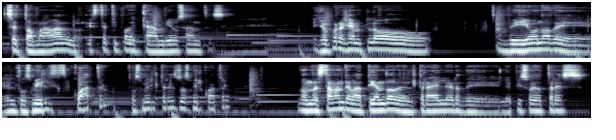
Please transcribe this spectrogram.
se tomaban este tipo de cambios antes. Yo, por ejemplo, vi uno del 2004, 2003, 2004, donde estaban debatiendo del tráiler del episodio 3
